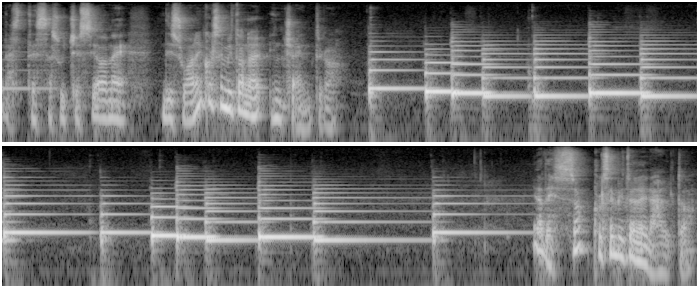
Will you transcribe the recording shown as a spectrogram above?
La stessa successione di suoni col semitono in centro. Adesso col semitono in alto.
